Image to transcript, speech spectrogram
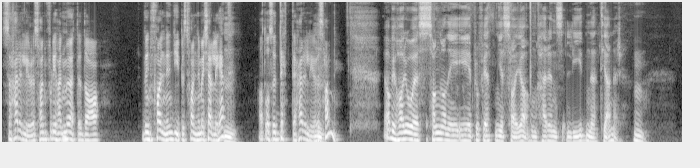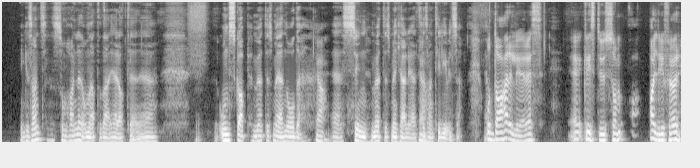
så herliggjøres han fordi han møter da den falne, den dypest falne med kjærlighet. At også dette herliggjøres han. Ja, vi har jo eh, sangene i, i profeten Jesaja om Herrens lidende tjener. Ikke sant? Som handler om dette der her at eh, ondskap møtes med nåde. Ja. Eh, synd møtes med kjærlighet, Ja. Sånn, tilgivelse. tilgivelse. Og da herliggjøres Kristus som aldri før,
